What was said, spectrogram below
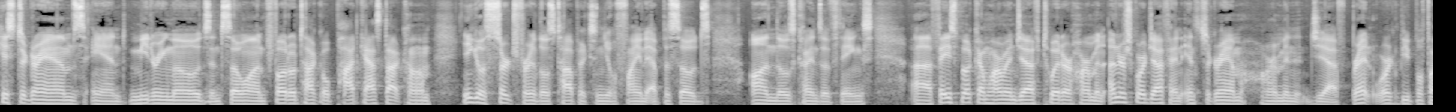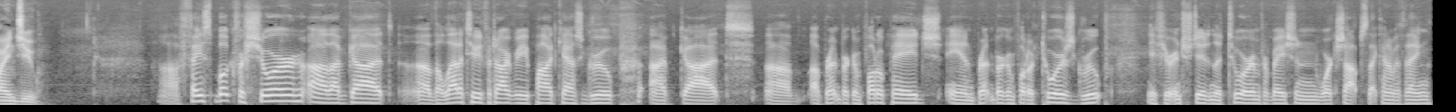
histograms and metering modes and so on. Phototacopodcast.com. You can go search for those topics and you'll find episodes on those kinds of things. Uh, Facebook, I'm Harmon Jeff. Twitter, Harmon underscore Jeff. And Instagram, Harmon Jeff. Brent, where can people find you? Uh, Facebook for sure. Uh, I've got uh, the Latitude Photography Podcast group. I've got uh, a Brent Bergherm photo page and Brent Bergherm photo tours group. If you're interested in the tour information, workshops, that kind of a thing.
